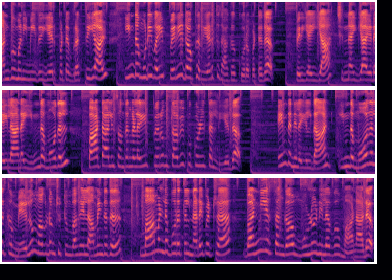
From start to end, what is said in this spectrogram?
அன்புமணி மீது ஏற்பட்ட விரக்தியால் இந்த முடிவை பெரிய டாக்டர் எடுத்ததாக கூறப்பட்டது. பெரிய ஐயா சின்ன ஐயா இடையிலான இந்த மோதல் பாட்டாளி சொந்தங்களை பெரும் தவிப்புக்குள் தள்ளியது. இந்த நிலையில்தான் இந்த மோதலுக்கு மேலும் மகுடம் சுட்டும் வகையில் அமைந்தது. மாமல்லபுரத்தில் நடைபெற்ற வன்னியர் சங்க முழு நிலவு மாநாடு.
